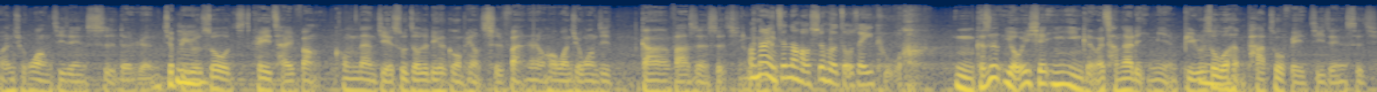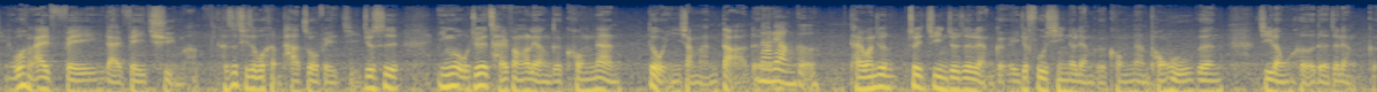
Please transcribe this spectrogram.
完全忘记这件事的人。就比如说，我可以采访空难结束之后就立刻跟我朋友吃饭，然后完全忘记刚刚发生的事情。哦，那你真的好适合走这一途哦。嗯，可是有一些阴影可能会藏在里面，比如说我很怕坐飞机这件事情。我很爱飞来飞去嘛，可是其实我很怕坐飞机，就是因为我觉得采访了两个空难对我影响蛮大的。哪两个？台湾就最近就这两个，也就复兴的两个空难，澎湖跟基隆河的这两个。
